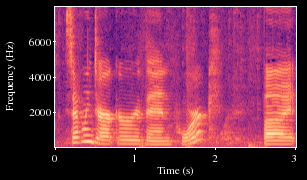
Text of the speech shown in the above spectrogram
it's definitely darker than pork, but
